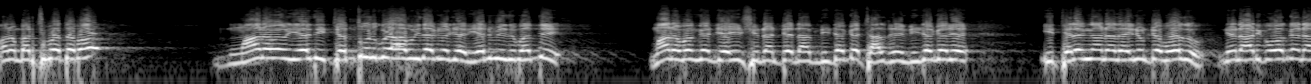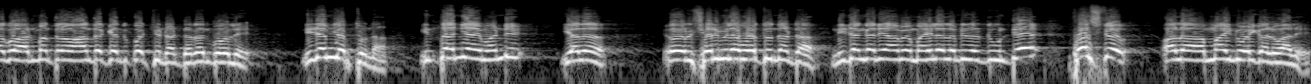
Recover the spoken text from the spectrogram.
మనం మర్చిపోతామా? మానవ ఏది జంతువులు కూడా ఆ విధంగా చేయరు. ఎనిమిది మంది మానవంగం చేయించిందంటే నాకు నిజంగా చాలా. నేను నిజంగానే ఈ తెలంగాణలో అయిన ఉంటే పోదు. నేను ఆడికి పోగా నాకు హనుమంతరావు ఆంధ్రకి ఎందుకు వచ్చిండంటారు అని పోలే. నిజం చెప్తున్నా. ఇంత అన్యాయం అండి. ఇలా ఎవరు షర్మిల పోతుందంట. నిజంగానే ఆమె మహిళల మీద ఉంటే ఫస్ట్ వాళ్ళ అమ్మాయిని పోయి కలవాలి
